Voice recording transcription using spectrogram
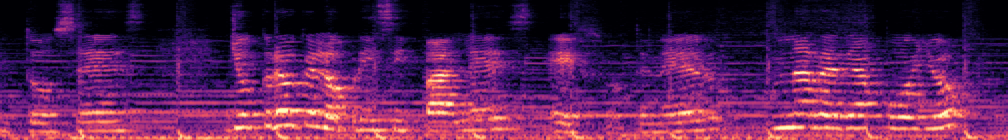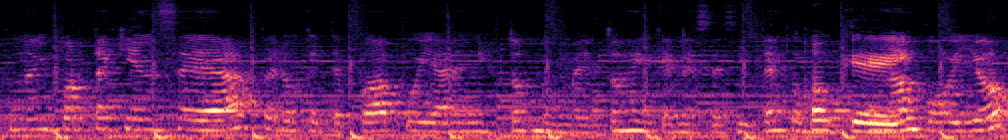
Entonces, yo creo que lo principal es eso, tener una red de apoyo, no importa quién sea, pero que te pueda apoyar en estos momentos en que necesites como un apoyo.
